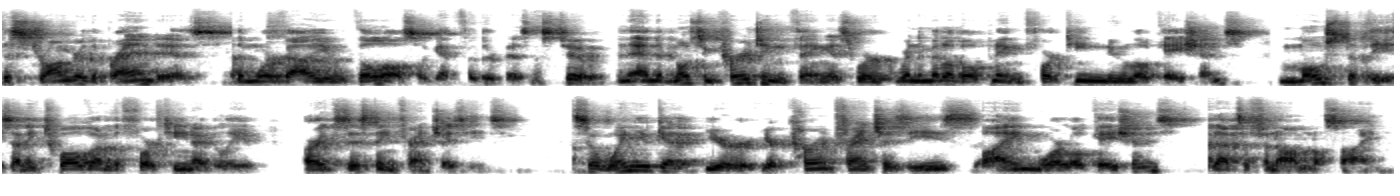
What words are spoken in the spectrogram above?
the stronger the brand is, the more value they'll also get for their business too. And, and, the most encouraging thing is we're, we're in the middle of opening 14 new locations. Most of these, I think 12 out of the 14, I believe, are existing franchisees. So when you get your, your current franchisees buying more locations, that's a phenomenal sign.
